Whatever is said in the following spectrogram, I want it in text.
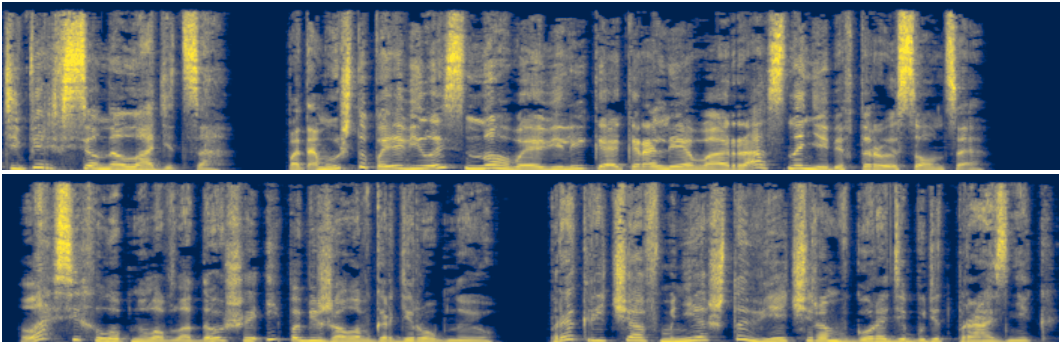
теперь все наладится, потому что появилась новая великая королева, раз на небе второе солнце. Ласи хлопнула в ладоши и побежала в гардеробную, прокричав мне, что вечером в городе будет праздник.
